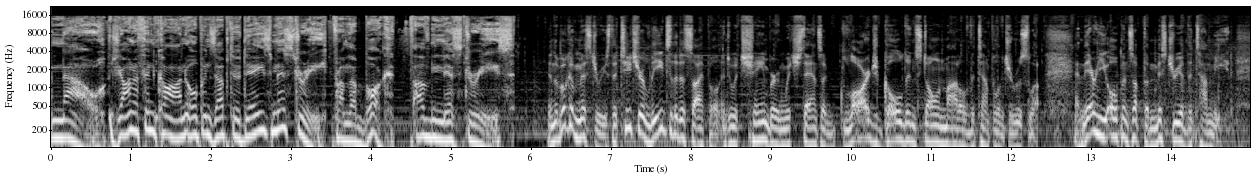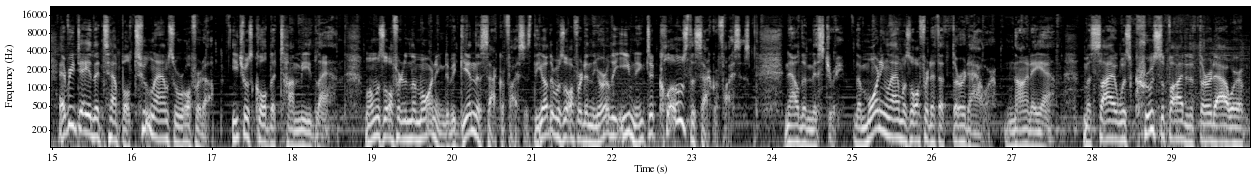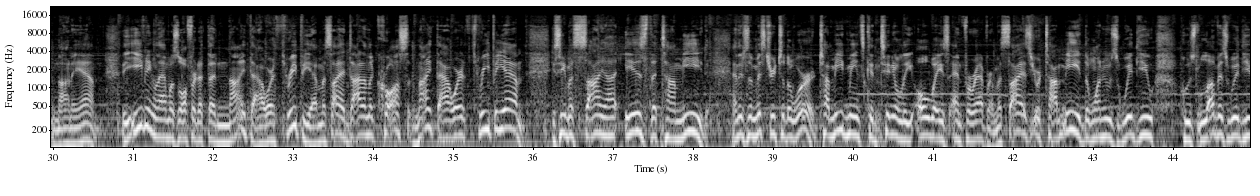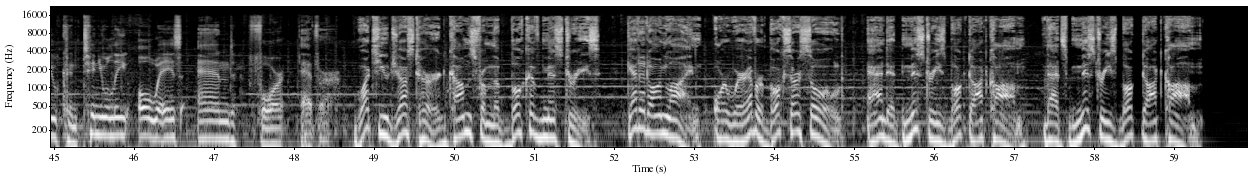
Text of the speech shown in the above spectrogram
And now, Jonathan Cahn opens up today's mystery from the Book of Mysteries. In the Book of Mysteries, the teacher leads the disciple into a chamber in which stands a large golden stone model of the Temple of Jerusalem. And there he opens up the mystery of the Tamid. Every day in the temple, two lambs were offered up. Each was called the Tamid lamb. One was offered in the morning to begin the sacrifices, the other was offered in the early evening to close the sacrifices. Now, the mystery. The morning lamb was offered at the third hour, 9 a.m. Messiah was crucified at the third hour, 9 a.m. The evening lamb was offered at the ninth hour, 3 p.m. Messiah died on the cross, ninth hour, 3 p.m. You see, Messiah is the Tamid, and there's a mystery to the word. Tamid means continually, always, and forever. Messiah is your Tamid, the one who's with you, whose love is with you continually, always, and forever. What you just heard comes from the Book of Mysteries. Get it online or wherever books are sold and at mysteriesbook.com. That's mysteriesbook.com.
